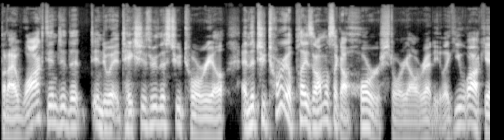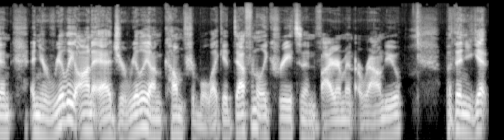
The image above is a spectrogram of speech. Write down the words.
But I walked into the into it. It takes you through this tutorial, and the tutorial plays almost like a horror story already. Like you walk in and you're really on edge, you're really uncomfortable. Like it definitely creates an environment around you. But then you get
